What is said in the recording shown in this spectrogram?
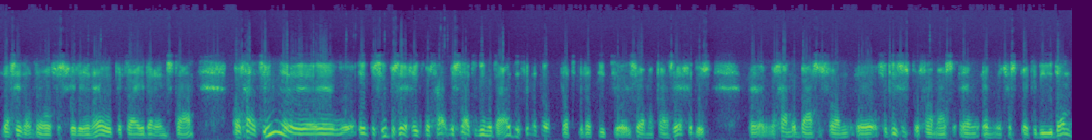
daar zit ook nog wel verschillen in, hè, hoe partijen daarin staan. Maar we gaan het zien. in principe zeg ik, we, gaan, we sluiten niemand uit. Ik vind dat, dat we dat niet zomaar kan zeggen. Dus we gaan op basis van verkiezingsprogramma's en, en gesprekken die je dan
